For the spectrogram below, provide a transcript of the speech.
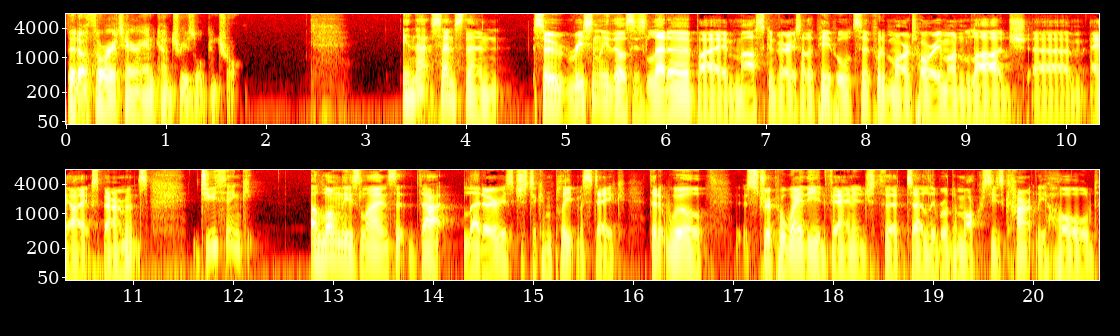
that authoritarian countries will control. In that sense, then, so recently there was this letter by Musk and various other people to put a moratorium on large um, AI experiments. Do you think along these lines that that letter is just a complete mistake, that it will strip away the advantage that uh, liberal democracies currently hold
